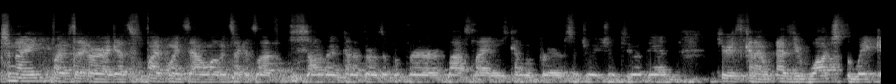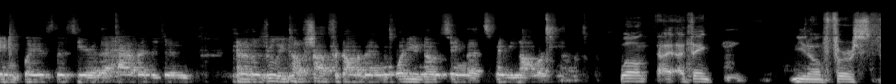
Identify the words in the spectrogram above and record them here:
tonight, five sec- or I guess five points down, eleven seconds left. Donovan kind of throws up a prayer. Last night it was kind of a prayer situation too at the end. Curious, kind of as you watch the late game plays this year that have ended in kind of those really tough shots for Donovan. What are you noticing that's maybe not working out? Well, I, I think you know first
